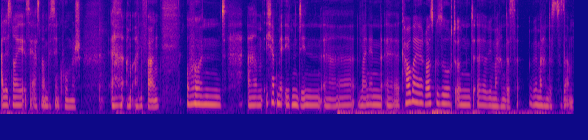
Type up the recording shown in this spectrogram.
alles Neue ist ja erstmal ein bisschen komisch äh, am Anfang. Und ähm, ich habe mir eben den, äh, meinen äh, Cowboy rausgesucht und äh, wir machen das, wir machen das zusammen.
